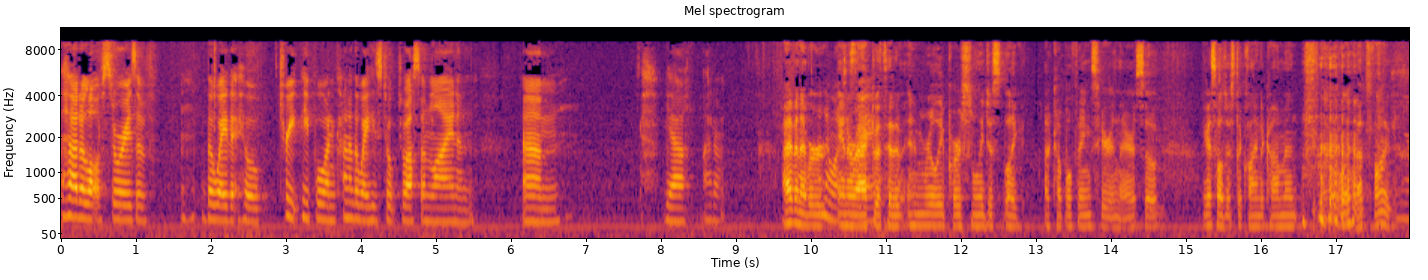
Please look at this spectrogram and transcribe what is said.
heard a lot of stories of the way that he'll treat people and kind of the way he's talked to us online. And um, yeah, I don't. I haven't ever don't know what to interacted with him, him really personally, just like a couple things here and there. So I guess I'll just decline to comment. Well, that's fine.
